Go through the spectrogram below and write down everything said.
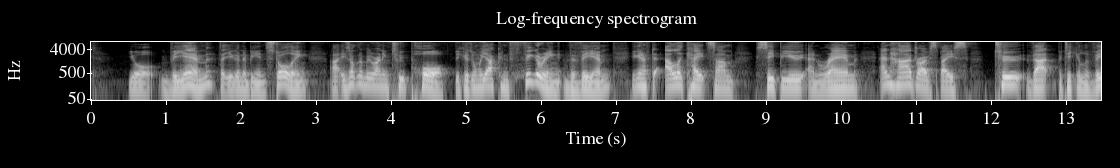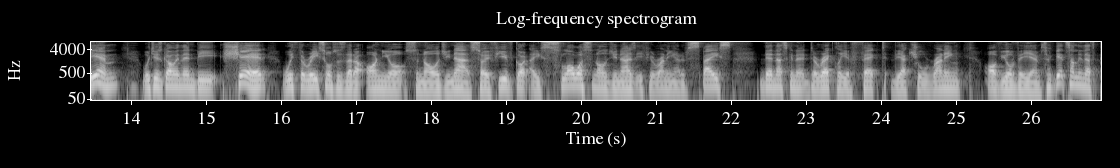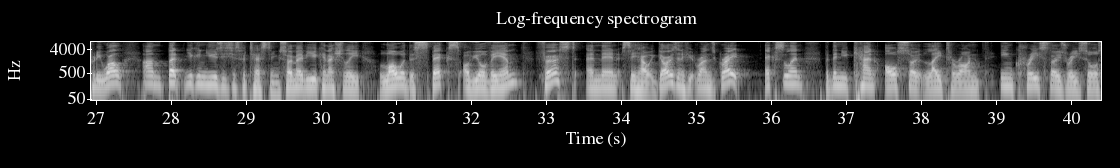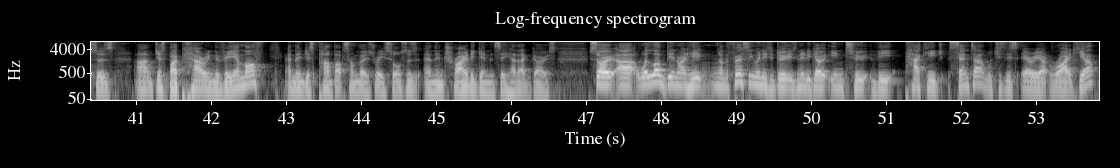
your VM that you're going to be installing uh, is not going to be running too poor because when we are configuring the VM, you're going to have to allocate some CPU and RAM and hard drive space to that particular VM which is going to then be shared with the resources that are on your Synology NAS. So if you've got a slower Synology NAS, if you're running out of space, then that's going to directly affect the actual running of your VM. So get something that's pretty well, um, but you can use this just for testing. So maybe you can actually lower the specs of your VM first and then see how it goes. And if it runs great, excellent. But then you can also later on increase those resources uh, just by powering the VM off and then just pump up some of those resources and then try it again and see how that goes. So uh, we're logged in right here. Now the first thing we need to do is we need to go into the package center, which is this area right here.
